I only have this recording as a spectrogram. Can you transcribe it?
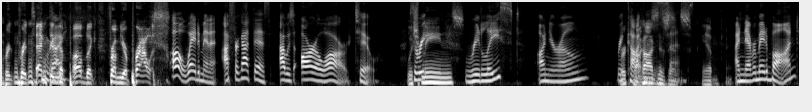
pr- protecting the public from your prowess. oh, wait a minute. I forgot this. I was ROR too. Which Three- means Released on your own Recognizance. cognizance. Yep. I never made a bond.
